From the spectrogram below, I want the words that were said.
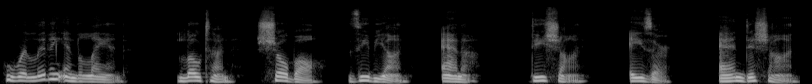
who were living in the land Lotan, Shobal, Zibeon, Anah, Dishon, Ezer, and Dishon.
